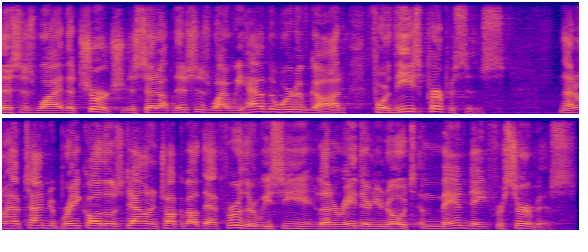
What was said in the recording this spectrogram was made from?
This is why the church is set up. This is why we have the Word of God for these purposes. And I don't have time to break all those down and talk about that further. We see letter A there in your notes a mandate for service.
